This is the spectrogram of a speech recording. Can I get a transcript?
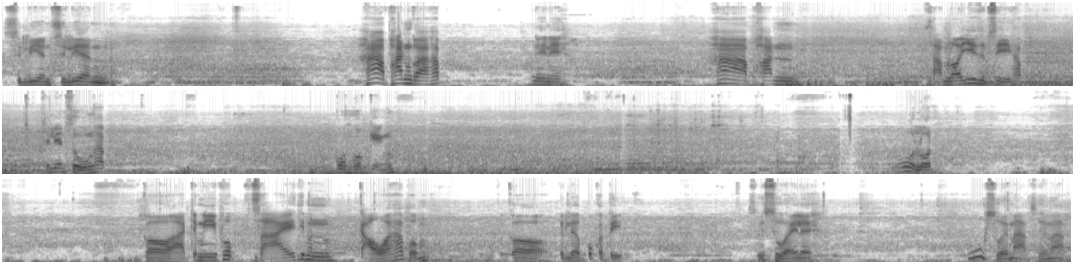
ซิเลียนซิเลียนห้าพันกว่าครับ นี่นี่ ห้าพันสามร้อยยี่สิบสี่ครับเฉลี่ยนสูงครับกงหัวเก๋งโอ้รถ ก็อาจจะมีพวกสายที่มันเก่าครับผม ก็เป็นเรือปกติ สวย ๆ เลยอู้สวยมาก สวยมาก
